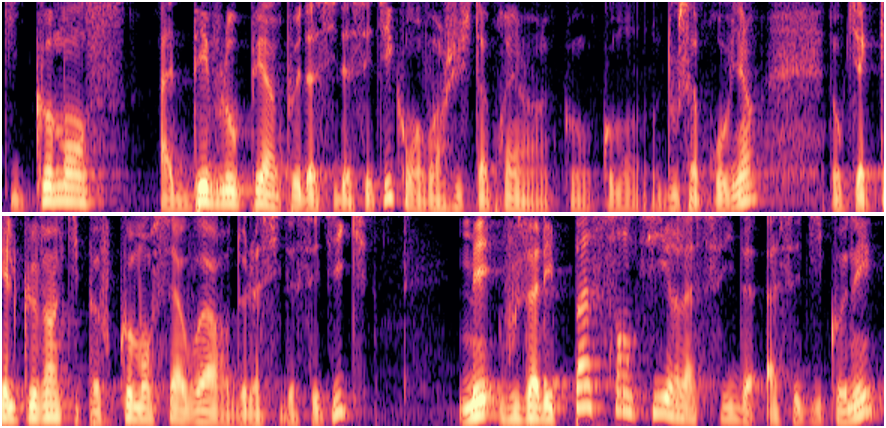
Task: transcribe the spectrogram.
qui commencent à développer un peu d'acide acétique. On va voir juste après hein, d'où ça provient. Donc il y a quelques vins qui peuvent commencer à avoir de l'acide acétique, mais vous n'allez pas sentir l'acide acéticoné.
